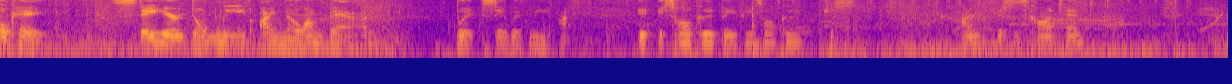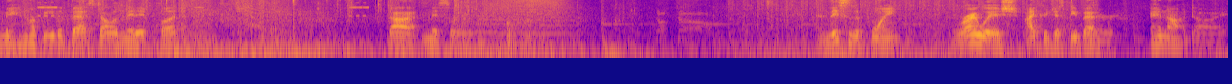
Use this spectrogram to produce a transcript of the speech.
Okay. Stay here. Don't leave. I know I'm bad. But stay with me. I, it, it's all good, baby. It's all good. Just... I'm... This is content. May not be the best, I'll admit it, but... That missile. And this is a point where I wish I could just be better and not die.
